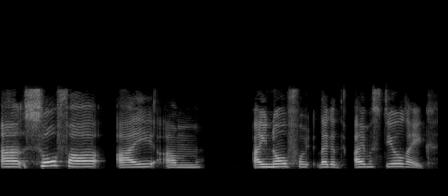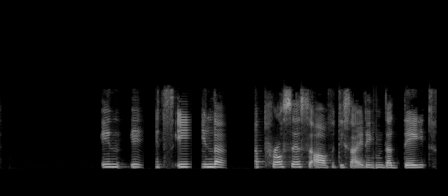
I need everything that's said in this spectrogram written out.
Uh, so far, I um I know for like I'm still like in it's in the process of deciding the date,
